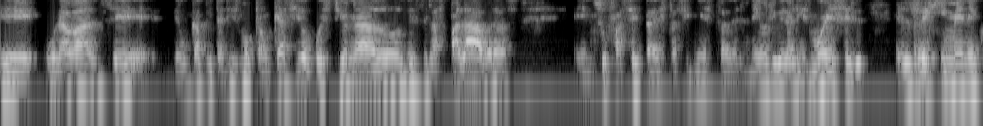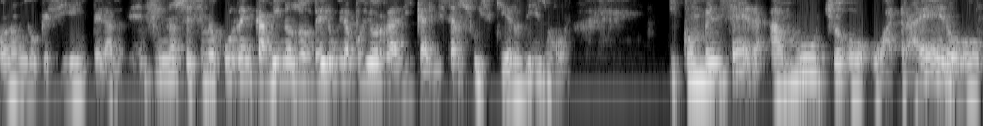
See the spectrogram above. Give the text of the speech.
eh, un avance de un capitalismo que aunque ha sido cuestionado desde las palabras, en su faceta esta siniestra del neoliberalismo, es el, régimen económico que sigue imperando. En fin, no sé, se me ocurren caminos donde él hubiera podido radicalizar su izquierdismo y convencer a muchos, o, atraer, o,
